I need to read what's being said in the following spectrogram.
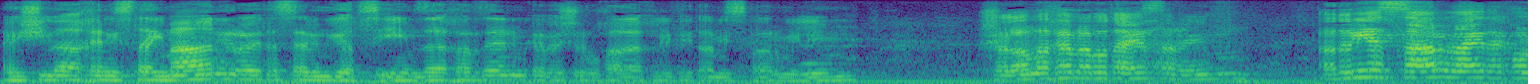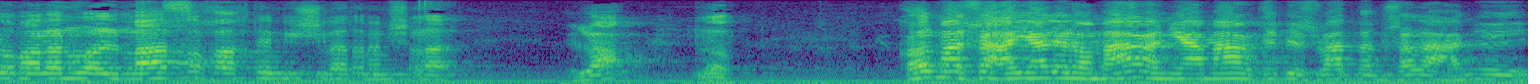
הישיבה אכן הסתיימה, אני רואה את השרים יוצאים זה אחר זה, אני מקווה שנוכל להחליף איתם מספר מילים. שלום לכם רבותיי השרים. אדוני השר, אולי אתה יכול לומר לנו על מה שוחחתם בישיבת הממשלה? לא. לא. כל מה שהיה לי לומר, אני אמרתי בישיבת ממשלה. אני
